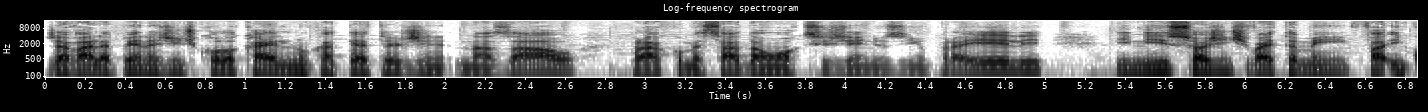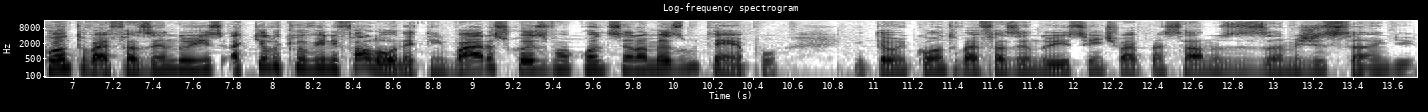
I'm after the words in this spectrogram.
já vale a pena a gente colocar ele no catéter nasal para começar a dar um oxigêniozinho para ele, e nisso a gente vai também, enquanto vai fazendo isso, aquilo que o Vini falou, né, tem várias coisas que vão acontecendo ao mesmo tempo, então enquanto vai fazendo isso, a gente vai pensar nos exames de sangue.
